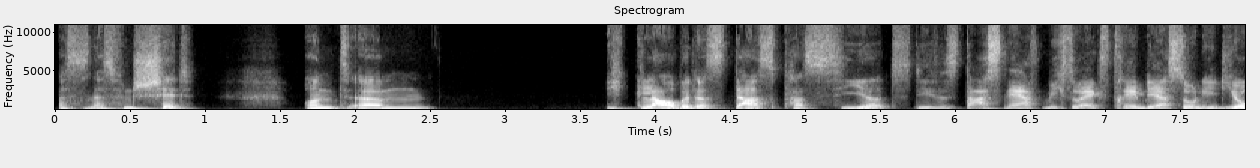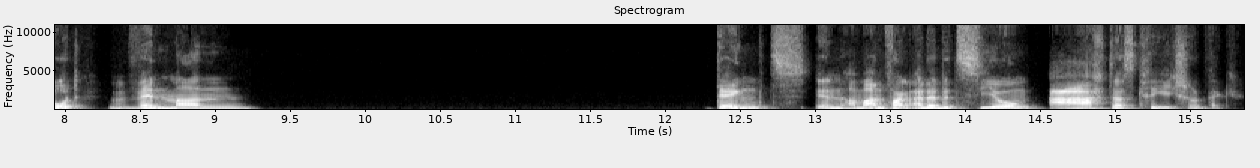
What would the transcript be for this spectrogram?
Was ist denn das für ein Shit? Und ähm, ich glaube, dass das passiert, dieses, das nervt mich so extrem, der ist so ein Idiot, wenn man denkt in, am Anfang einer Beziehung, ach, das kriege ich schon weg.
